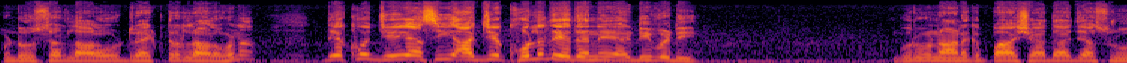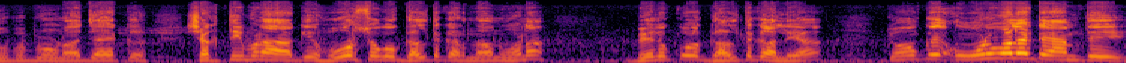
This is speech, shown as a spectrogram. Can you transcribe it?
ਪ੍ਰੋਡਿਊਸਰ ਲਾ ਲਓ ਡਾਇਰੈਕਟਰ ਲਾ ਲਓ, ਹਨਾ। ਦੇਖੋ, ਜੇ ਅਸੀਂ ਅੱਜ ਖੁੱਲ ਦੇ ਦਿੰਨੇ ਐਡੀ ਵੱਡੀ ਗੁਰੂ ਨਾਨਕ ਪਾਤਸ਼ਾਹ ਦਾ ਜਾਂ ਸਰੂਪ ਬਣਾਉਣਾ ਜਾਂ ਇੱਕ ਸ਼ਕਤੀ ਬਣਾ ਕੇ ਹੋਰ ਸਗੋਂ ਗਲਤ ਕਰਨਾ ਉਹਨੂੰ, ਹਨਾ? ਬਿਲਕੁਲ ਗਲਤ ਗੱਲ ਆ, ਕਿਉਂਕਿ ਆਉਣ ਵਾਲੇ ਟਾਈਮ ਤੇ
